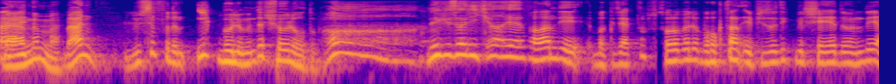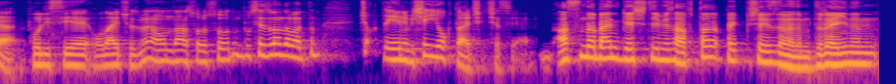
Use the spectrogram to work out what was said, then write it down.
Beğendin mi? Ben Lucifer'ın ilk bölümünde şöyle oldum. "Aa, ne güzel hikaye falan diye bakacaktım. Sonra böyle boktan epizodik bir şeye döndü ya. Polisiye olay çözme. Ondan sonra soğudum. Bu sezona da baktım. Çok da yeni bir şey yoktu açıkçası yani. Aslında ben geçtiğimiz hafta pek bir şey izlemedim. Drain'in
